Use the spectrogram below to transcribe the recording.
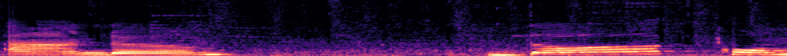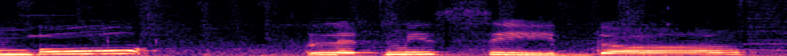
And um, the combo let me see the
